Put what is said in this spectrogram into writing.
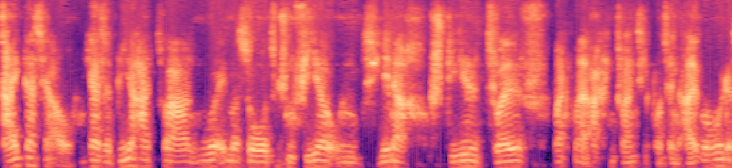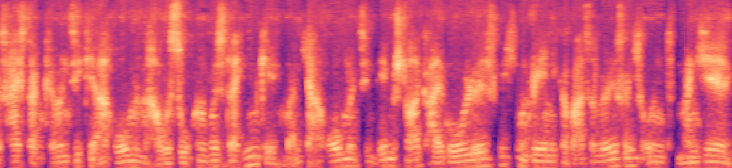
zeigt das ja auch. Nicht? Also Bier hat zwar nur immer so zwischen vier und je nach Stil zwölf, manchmal 28 Prozent Alkohol. Das heißt, dann können Sie die Aromen raussuchen, wo es dahin geht. Manche Aromen sind eben stark alkohollöslich und weniger wasserlöslich und manche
